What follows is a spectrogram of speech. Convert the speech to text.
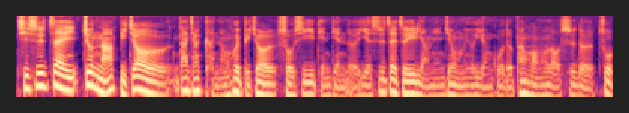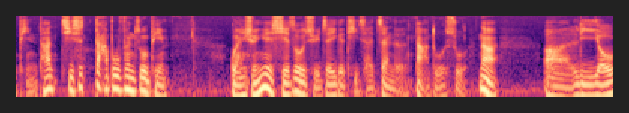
其实，在就拿比较大家可能会比较熟悉一点点的，也是在这一两年间我们有演过的潘黄龙老师的作品，他其实大部分作品。管弦乐协奏曲这一个题材占了大多数。那啊、理由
